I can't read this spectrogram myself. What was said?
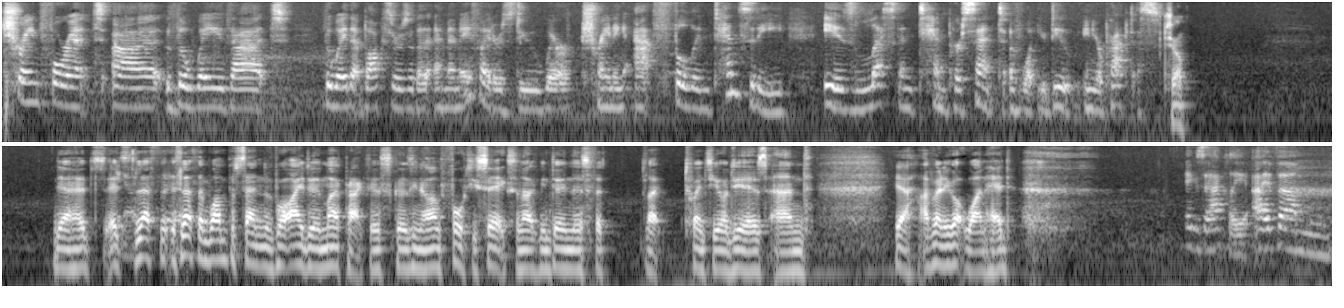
train for it uh, the way that the way that boxers or the MMA fighters do, where training at full intensity is less than ten percent of what you do in your practice. Sure. Yeah, it's it's know, less than, it's less than one percent of what I do in my practice because you know I'm 46 and I've been doing this for like 20 odd years and yeah I've only got one head. Exactly. I've um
